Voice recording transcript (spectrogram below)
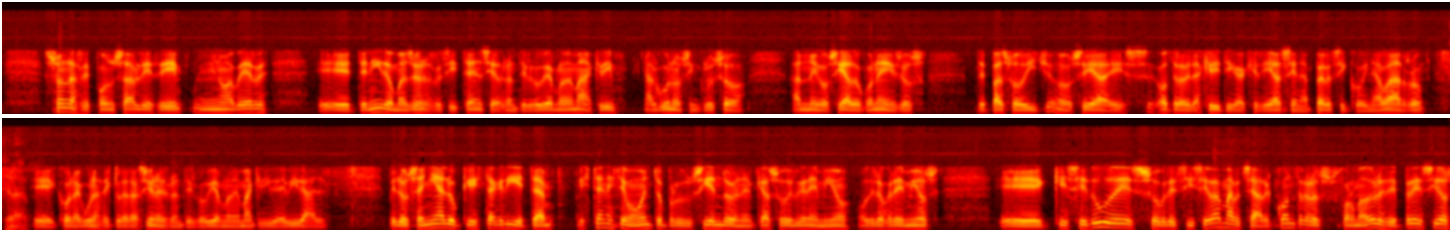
son las responsables de no haber eh, tenido mayores resistencias durante el gobierno de Macri, algunos incluso han negociado con ellos, de paso dicho, o sea, es otra de las críticas que le hacen a Pérsico y Navarro, eh, con algunas declaraciones durante el gobierno de Macri y de Vidal. Pero señalo que esta grieta está en este momento produciendo, en el caso del gremio o de los gremios, eh, que se dude sobre si se va a marchar contra los formadores de precios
